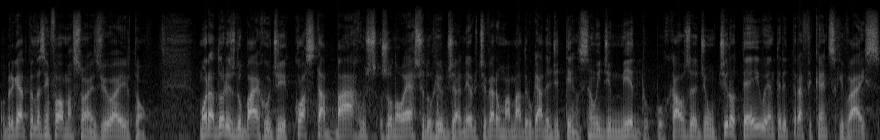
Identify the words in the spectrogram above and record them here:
Obrigado pelas informações, viu, Ayrton? Moradores do bairro de Costa Barros, zona oeste do Rio de Janeiro, tiveram uma madrugada de tensão e de medo por causa de um tiroteio entre traficantes rivais.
